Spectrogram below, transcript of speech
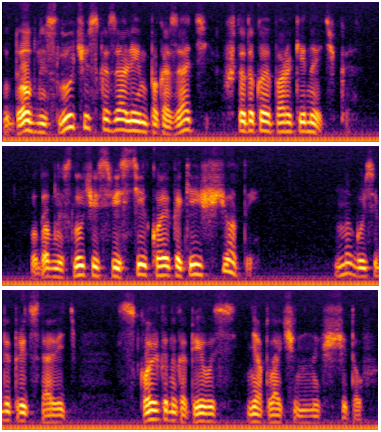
Удобный случай, сказали им, показать, что такое паракинетика. Удобный случай свести кое-какие счеты — Могу себе представить, сколько накопилось неоплаченных счетов.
